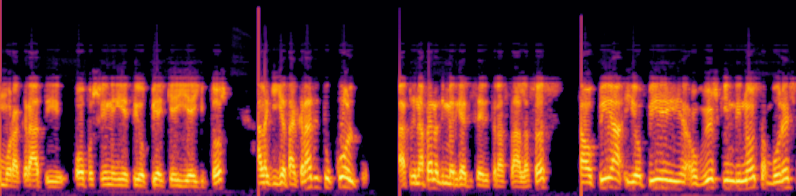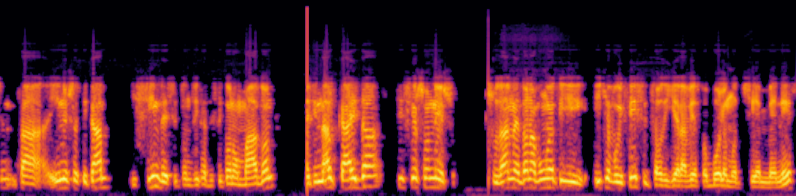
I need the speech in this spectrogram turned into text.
όμορα κράτη όπως είναι η Αιθιοπία και η Αίγυπτος, αλλά και για τα κράτη του κόλπου. Από την απέναντι μεριά της Ερυθράς θάλασσας, τα οποία, οι οποίοι, ο οποίος κινδυνός θα, μπορέσει, θα είναι ουσιαστικά η σύνδεση των τζιχαντιστικών ομάδων με την Αλ-Κάιντα της Χερσονήσου. Σουδάν εδώ να πούμε ότι είχε βοηθήσει τη Σαουδική Αραβία στον πόλεμο της Ιεμένης.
